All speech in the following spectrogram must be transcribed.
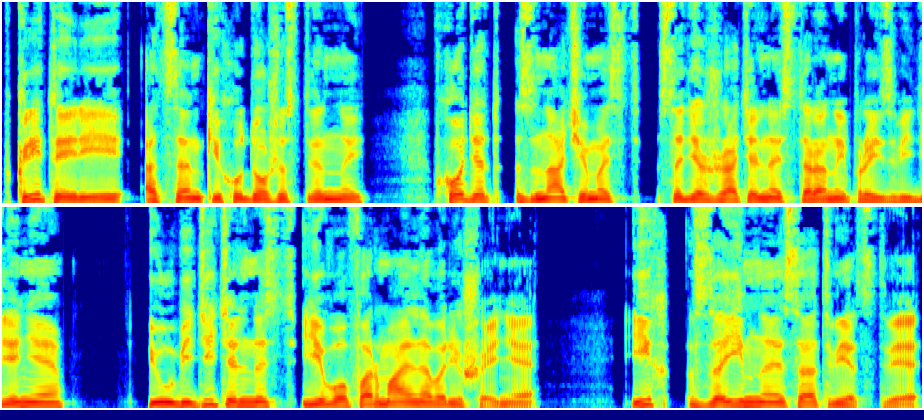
В критерии оценки художественной входят значимость содержательной стороны произведения и убедительность его формального решения, их взаимное соответствие.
